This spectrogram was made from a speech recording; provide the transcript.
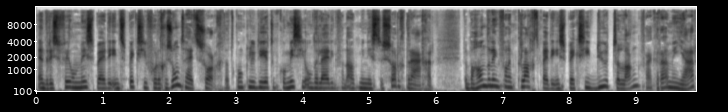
En er is veel mis bij de inspectie voor de gezondheidszorg. Dat concludeert een commissie onder leiding van oud-minister Zorgdrager. De behandeling van een klacht bij de inspectie duurt te lang, vaak ruim een jaar.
